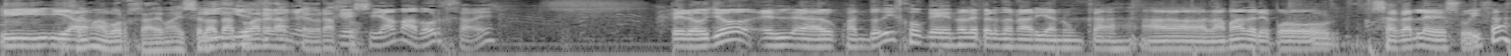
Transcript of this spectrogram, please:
Y, y se a- llama Borja, además, y se lo ha tatuado en el que- antebrazo. Que, se llama Borja, ¿eh? Pero yo, el, eh, cuando dijo que no le perdonaría nunca a la madre por sacarle de Suiza,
